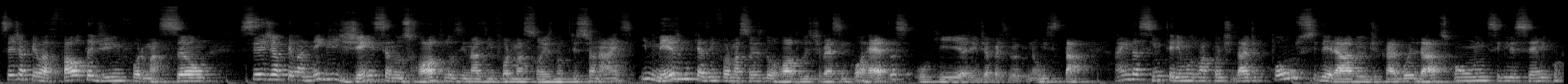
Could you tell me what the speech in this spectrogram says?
seja pela falta de informação, seja pela negligência nos rótulos e nas informações nutricionais. E mesmo que as informações do rótulo estivessem corretas, o que a gente já percebeu que não está, ainda assim teríamos uma quantidade considerável de carboidratos com um índice glicêmico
